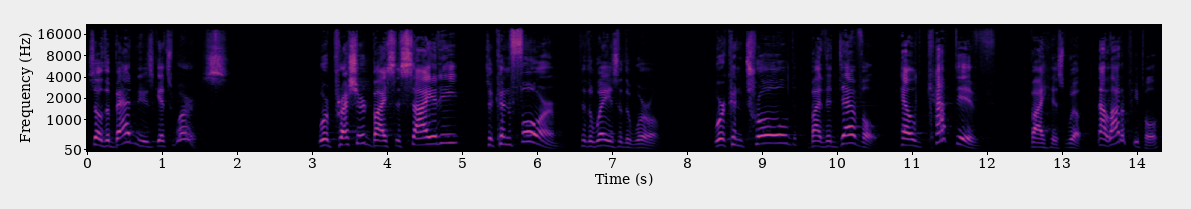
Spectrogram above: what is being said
So the bad news gets worse. We're pressured by society to conform to the ways of the world. We're controlled by the devil, held captive by his will. Now, a lot of people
